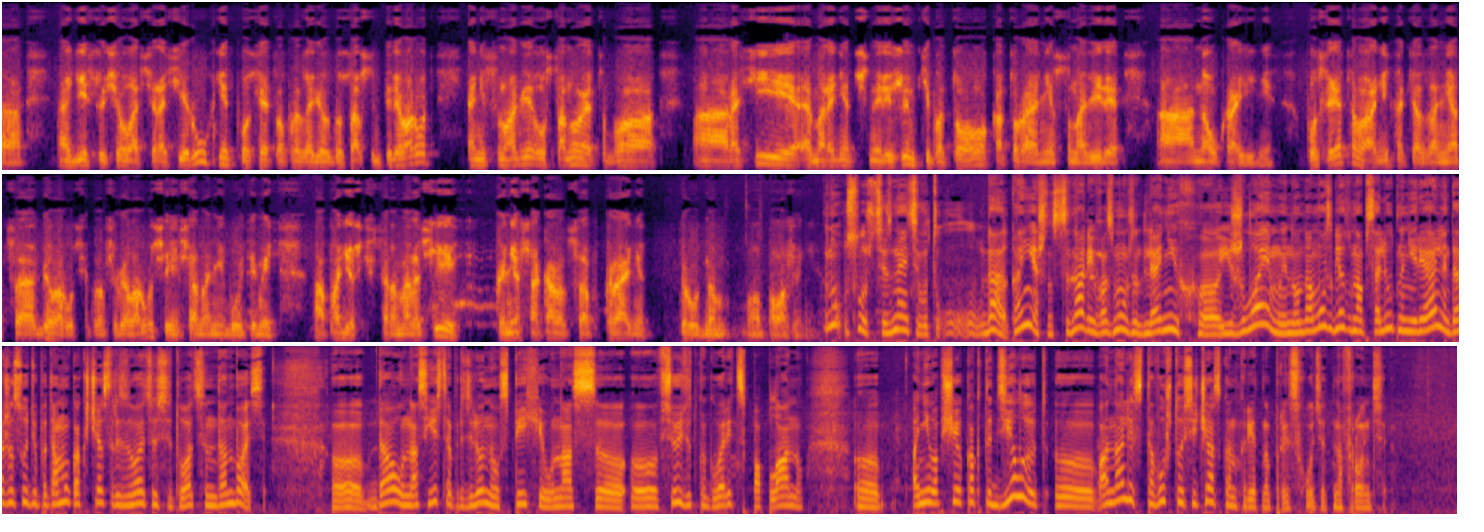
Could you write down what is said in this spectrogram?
действующей власти России рухнет, после этого произойдет государственный переворот, они установят в России марионеточный режим типа того, который они установили на Украине. После этого они хотят заняться Беларусью, потому что Белоруссия, если она не будет иметь а, поддержки стороны России, конечно, окажется в крайне трудном э, положении. Ну, слушайте, знаете, вот, да, конечно, сценарий, возможно, для них э, и желаемый, но, на мой взгляд, он абсолютно нереальный, даже судя по тому, как сейчас развивается ситуация на Донбассе. Э, да, у нас есть определенные успехи, у нас все идет, как говорится, по плану. Они вообще как-то делают анализ того, что сейчас конкретно происходит на фронте?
